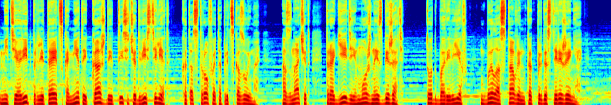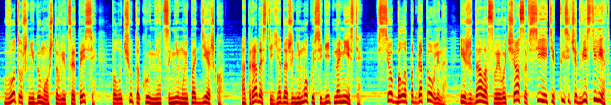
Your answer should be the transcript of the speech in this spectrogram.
Метеорит прилетает с кометой каждые 1200 лет. Катастрофа это предсказуема. А значит, трагедии можно избежать. Тот барельеф был оставлен как предостережение. Вот уж не думал, что в лице Тесси получу такую неоценимую поддержку. От радости я даже не мог усидеть на месте. Все было подготовлено и ждало своего часа все эти 1200 лет.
